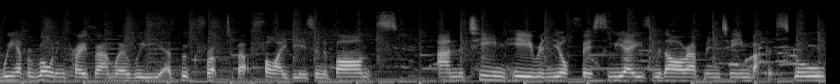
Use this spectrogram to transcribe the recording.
We have a rolling programme where we uh, book for up to about five years in advance and the team here in the office liaise with our admin team back at school,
